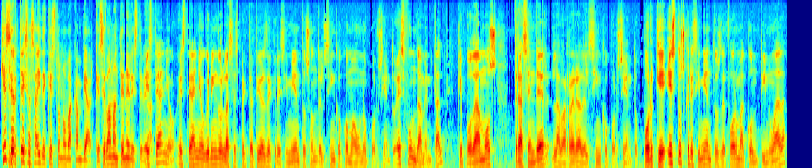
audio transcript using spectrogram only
¿Qué certezas hay de que esto no va a cambiar, que se va a mantener este verano? Este año, este año gringo, las expectativas de crecimiento son del 5 es fundamental que podamos trascender la barrera del 5%, porque estos crecimientos de forma continuada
